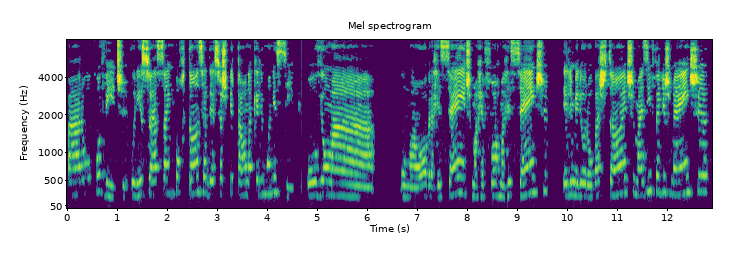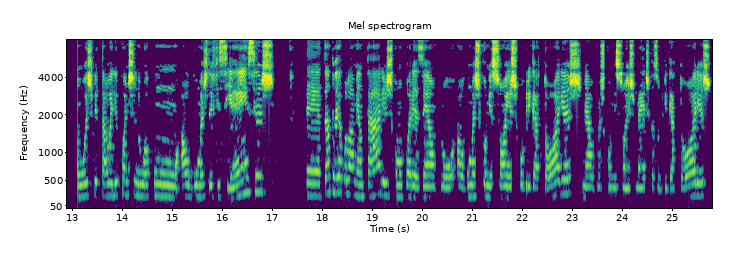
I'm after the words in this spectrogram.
para o Covid. Por isso, essa importância desse hospital naquele município. Houve uma, uma obra recente, uma reforma recente, ele melhorou bastante, mas, infelizmente, o hospital ele continua com algumas deficiências, é, tanto regulamentares como, por exemplo, algumas comissões obrigatórias, né, algumas comissões médicas obrigatórias,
